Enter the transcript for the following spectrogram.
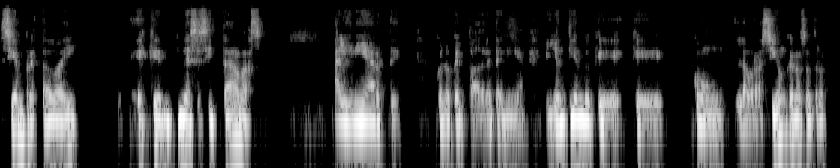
siempre he estado ahí. Es que necesitabas alinearte con lo que el Padre tenía. Y yo entiendo que, que con la oración que nosotros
